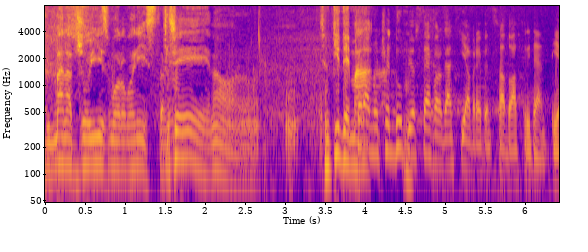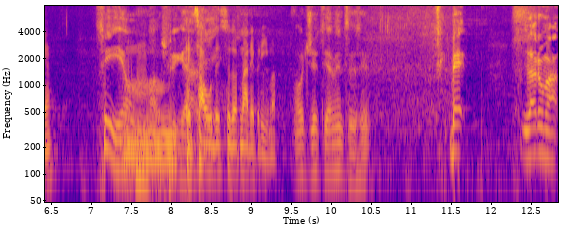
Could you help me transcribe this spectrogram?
Il managioismo romanista. No? Sì, no. Sentite, ma... Però non c'è dubbio Stefano che anch'io avrei pensato a altri tempi, eh. Sì, io mm. Pensavo potesse tornare prima. Oggettivamente sì. Beh, la Roma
